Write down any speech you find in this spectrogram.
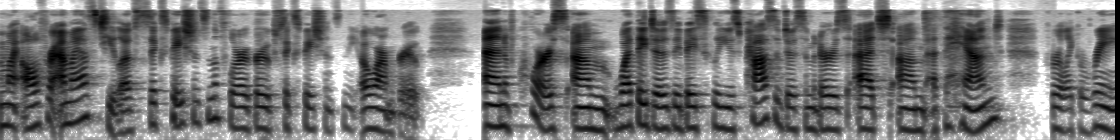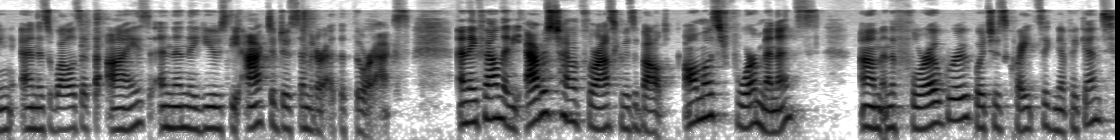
MI, all for MIS TLIF, six patients in the fluoro group, six patients in the O-arm group. And of course, um, what they did is they basically used passive dosimeters at, um, at the hand for like a ring and as well as at the eyes, and then they used the active dosimeter at the thorax. And they found that the average time of fluoroscopy was about almost four minutes um, in the fluoro group, which is quite significant.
